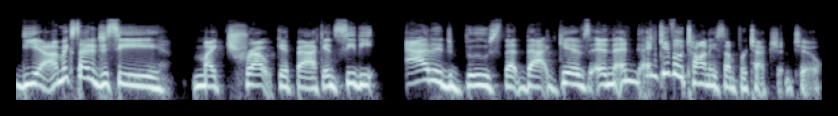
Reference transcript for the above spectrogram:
yeah, I'm excited to see Mike Trout get back and see the added boost that that gives and and and give Ohtani some protection too.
